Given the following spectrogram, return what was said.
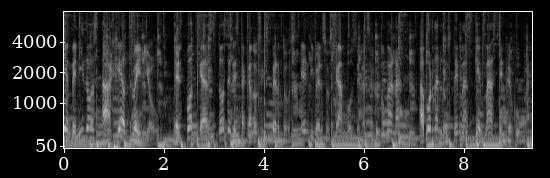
Bienvenidos a Health Radio, el podcast donde destacados expertos en diversos campos de la salud humana abordan los temas que más te preocupan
